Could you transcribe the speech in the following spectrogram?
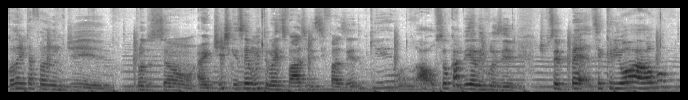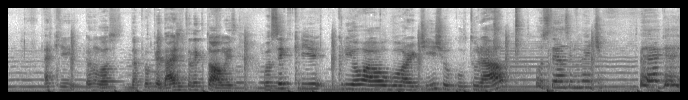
quando a gente tá falando de produção artística, isso é muito mais fácil de se fazer do que o, a- o seu cabelo, inclusive. Tipo, você, você criou algo. Aqui eu não gosto da propriedade intelectual, mas você cri, criou algo artístico, cultural, sistema simplesmente pega e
